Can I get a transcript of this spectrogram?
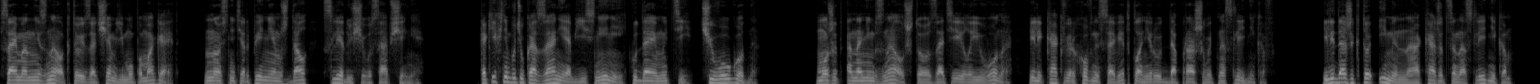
Саймон не знал, кто и зачем ему помогает, но с нетерпением ждал следующего сообщения. Каких-нибудь указаний, объяснений, куда им идти, чего угодно. Может, аноним знал, что затеяла Ивона, или как Верховный Совет планирует допрашивать наследников. Или даже кто именно окажется наследником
